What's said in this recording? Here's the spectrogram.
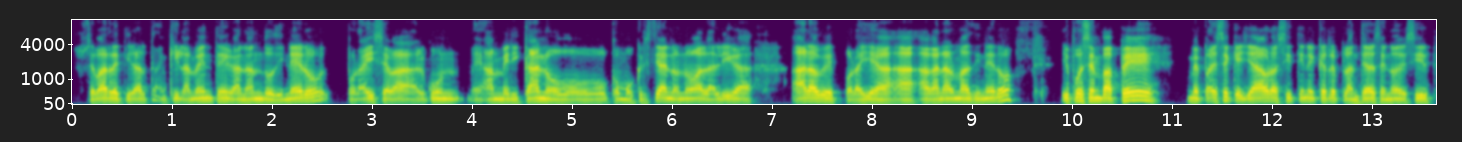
se va a retirar tranquilamente, ganando dinero. Por ahí se va algún eh, americano o como cristiano, ¿no? A la liga árabe, por ahí a, a, ganar más dinero. Y pues Mbappé, me parece que ya ahora sí tiene que replantearse, ¿no? Decir,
